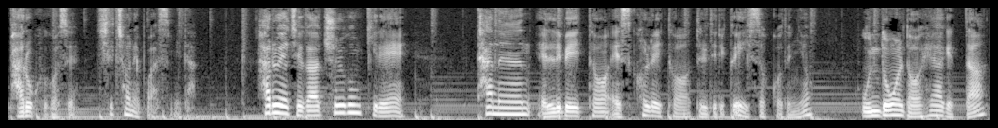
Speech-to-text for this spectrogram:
바로 그것을 실천해 보았습니다. 하루에 제가 출근길에 타는 엘리베이터, 에스컬레이터들이 꽤 있었거든요. 운동을 더 해야겠다,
